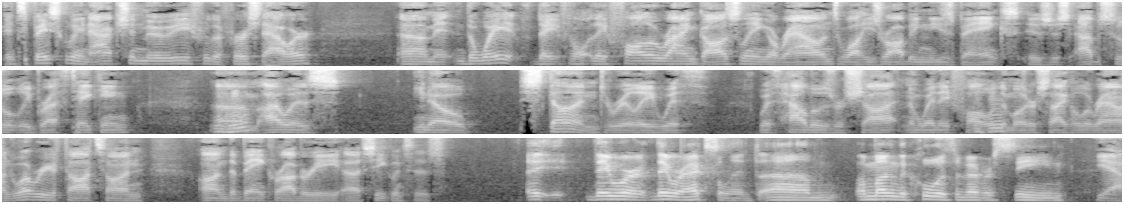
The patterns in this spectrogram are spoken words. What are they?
it's basically an action movie for the first hour. Um, it, the way it, they they follow Ryan Gosling around while he's robbing these banks is just absolutely breathtaking. Um, I was, you know, stunned really with with how those were shot and the way they followed the motorcycle around. What were your thoughts on on the bank robbery uh, sequences? Uh, They were they were excellent. Um, among the coolest I've ever seen. Yeah.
